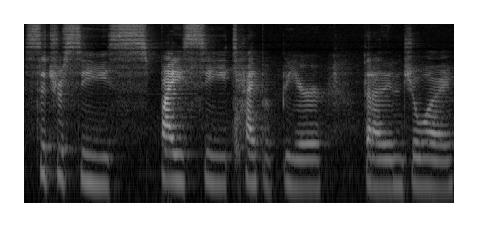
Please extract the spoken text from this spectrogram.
citrusy, spicy type of beer that I enjoy.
